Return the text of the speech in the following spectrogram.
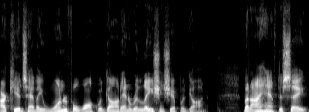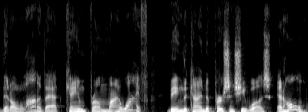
Our kids have a wonderful walk with God and a relationship with God. But I have to say that a lot of that came from my wife being the kind of person she was at home.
